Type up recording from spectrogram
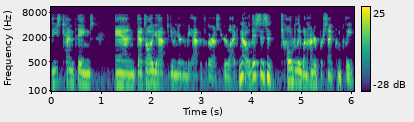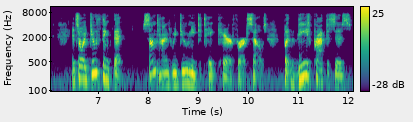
these 10 things and that's all you have to do and you're going to be happy for the rest of your life. No, this isn't totally 100% complete. And so I do think that sometimes we do need to take care for ourselves. But these practices,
